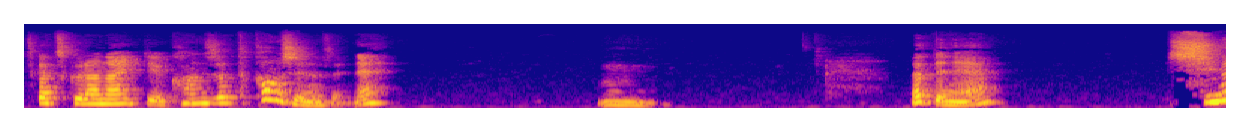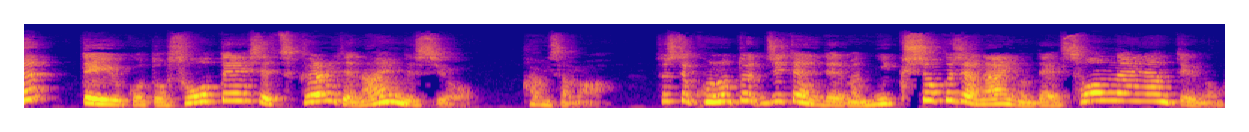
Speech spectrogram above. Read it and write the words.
しか作らないっていう感じだったかもしれませんね。うん。だってね、死ぬっていうことを想定して作られてないんですよ。神様。そしてこの時点で、まあ、肉食じゃないので、そんなになんていうの、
